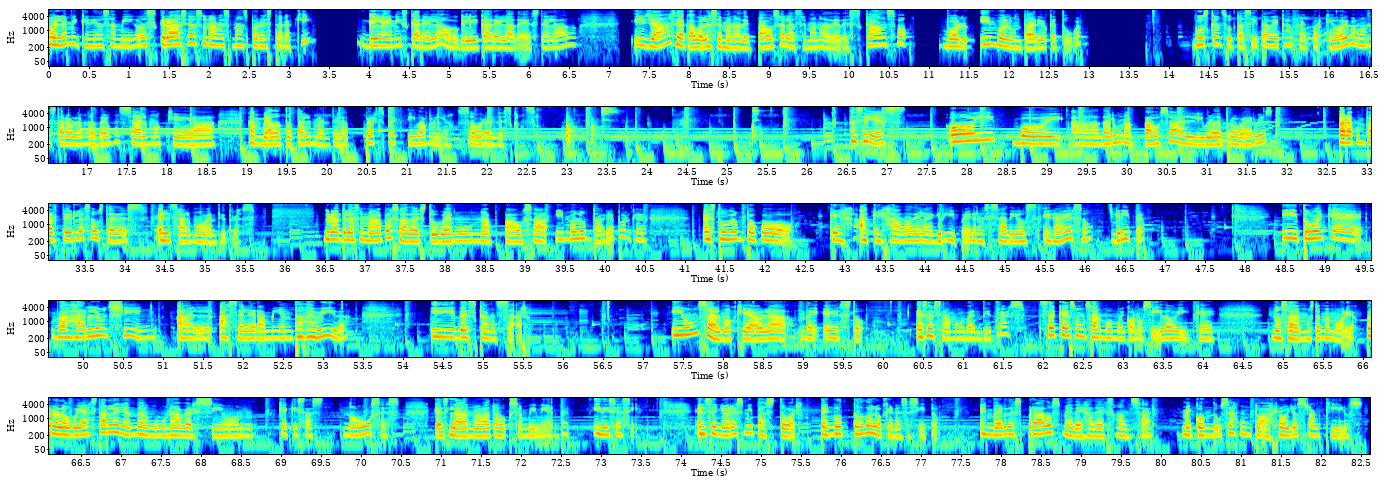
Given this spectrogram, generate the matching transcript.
Hola, mis queridos amigos. Gracias una vez más por estar aquí. Glenis Carela o Gli Carela de este lado. Y ya se acabó la semana de pausa, la semana de descanso involuntario que tuve. Busquen su tacita de café porque hoy vamos a estar hablando de un salmo que ha cambiado totalmente la perspectiva mía sobre el descanso. Así es, Hoy voy a dar una pausa al libro de Proverbios para compartirles a ustedes el Salmo 23. Durante la semana pasada estuve en una pausa involuntaria porque estuve un poco que aquejada de la gripe, gracias a Dios era eso, gripe. Y tuve que bajarle un chin al aceleramiento de vida y descansar. Y un salmo que habla de esto es el Salmo 23. Sé que es un salmo muy conocido y que no sabemos de memoria, pero lo voy a estar leyendo en una versión que quizás no uses, que es la nueva traducción viviente. Y dice así, El Señor es mi pastor, tengo todo lo que necesito. En verdes prados me deja descansar, me conduce junto a arroyos tranquilos.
